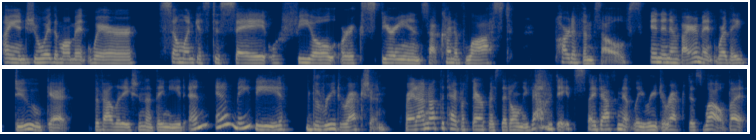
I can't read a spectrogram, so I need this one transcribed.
I enjoy the moment where someone gets to say or feel or experience that kind of lost part of themselves in an environment where they do get the validation that they need and and maybe the redirection right? I'm not the type of therapist that only validates. I definitely redirect as well. But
